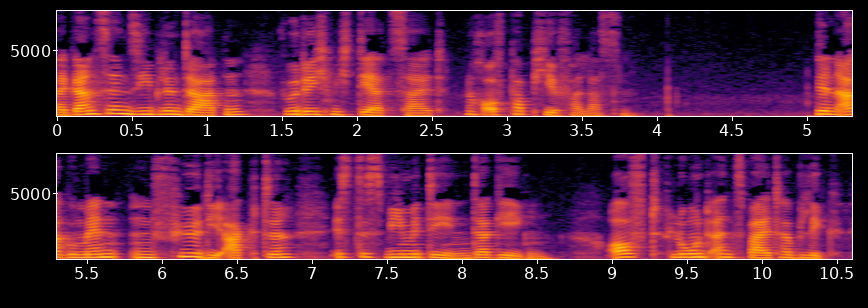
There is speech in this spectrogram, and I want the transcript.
Bei ganz sensiblen Daten würde ich mich derzeit noch auf Papier verlassen. Den Argumenten für die Akte ist es wie mit denen dagegen. Oft lohnt ein zweiter Blick.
